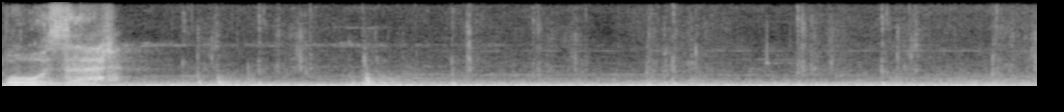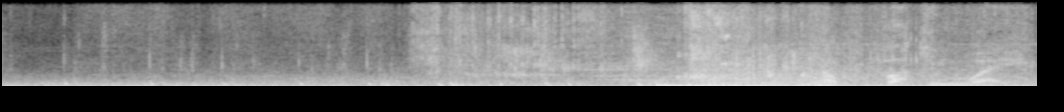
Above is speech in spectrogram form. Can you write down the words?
What was that? Fucking way.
